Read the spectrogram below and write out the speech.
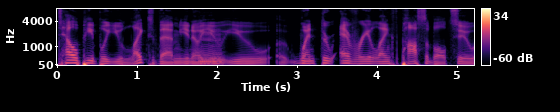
tell people you liked them. You know you you uh, went through every length possible to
